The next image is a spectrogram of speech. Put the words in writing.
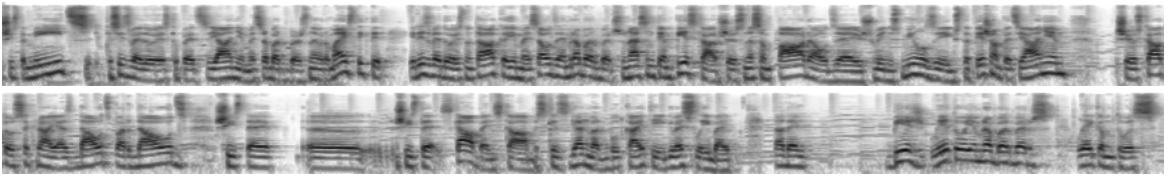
šis te mīts, kas izveidojies, kāpēc Jāņiem mēs rabarberus nevaram aiztikt, ir, ir izveidojies no tā, ka, ja mēs audzējam rabarberus un esam tiem pieskārušies un esam pāraudzējuši viņus milzīgus, tad tiešām pēc Jāņiem šajos kātos sakrājās daudz par daudz šīs te šīs skābeņskābes, kas gan var būt kaitīgi veselībai. Tādēļ bieži lietojam rabarberus, liekam tos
